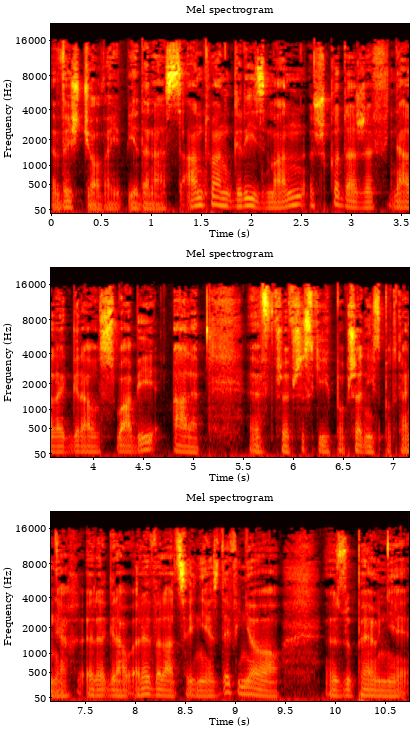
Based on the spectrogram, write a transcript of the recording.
wyjściowej 11. Antoine Griezmann, szkoda, że w finale grał słabiej, ale we wszystkich poprzednich spotkaniach grał rewelacyjnie, zdefiniował zupełnie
